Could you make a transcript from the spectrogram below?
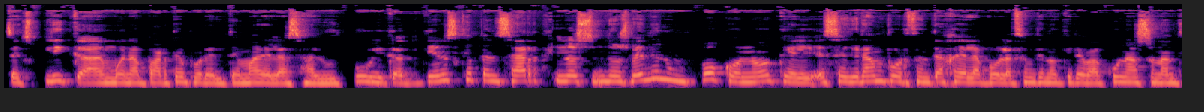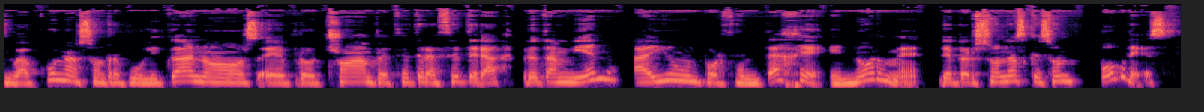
se explica en buena parte por el tema de la salud pública. Tienes que pensar, nos, nos venden un poco, ¿no? Que ese gran porcentaje de la población que no quiere vacunas son antivacunas, son republicanos, eh, pro-Trump, etcétera, etcétera. Pero también hay un porcentaje enorme de personas que son pobres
